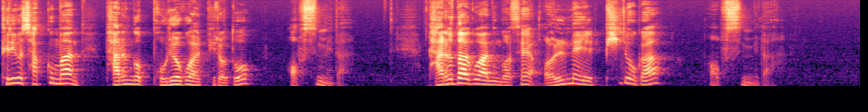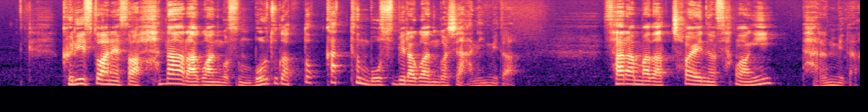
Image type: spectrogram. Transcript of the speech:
그리고 자꾸만 다른 것 보려고 할 필요도 없습니다. 다르다고 하는 것에 얼매일 필요가 없습니다. 그리스도 안에서 하나라고 하는 것은 모두가 똑같은 모습이라고 하는 것이 아닙니다. 사람마다 처해 있는 상황이 다릅니다.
